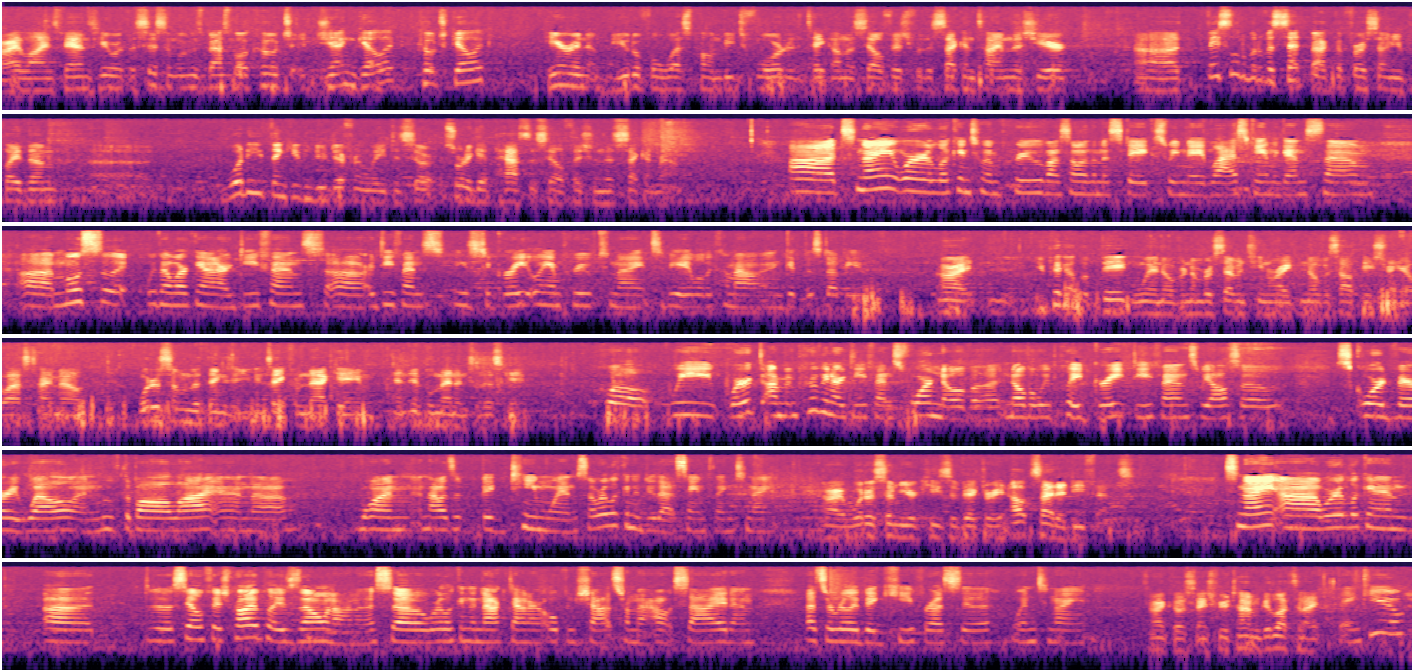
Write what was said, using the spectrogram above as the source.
All right, Lions fans, here with assistant women's basketball coach Jen Gellock. Coach Gellock, here in beautiful West Palm Beach, Florida, to take on the Sailfish for the second time this year. Uh, faced a little bit of a setback the first time you played them. Uh, what do you think you can do differently to so, sort of get past the Sailfish in this second round? Uh, tonight we're looking to improve on some of the mistakes we made last game against them. Uh, mostly we've been working on our defense. Uh, our defense needs to greatly improve tonight to be able to come out and get this W. All right, you pick up a big win over number 17 ranked Nova Southeastern your last time out. What are some of the things that you can take from that game and implement into this game? Well, we worked on improving our defense for Nova. Nova, we played great defense. We also scored very well and moved the ball a lot and uh, won, and that was a big team win. So we're looking to do that same thing tonight. All right, what are some of your keys to victory outside of defense? Tonight, uh, we're looking. Uh, the sailfish probably plays zone on us, so we're looking to knock down our open shots from the outside, and that's a really big key for us to win tonight. All right, Coach, thanks for your time. Good luck tonight. Thank you.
